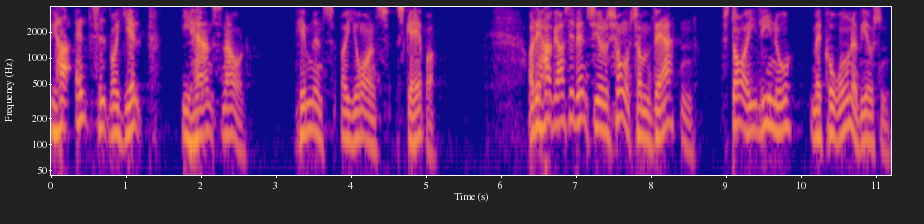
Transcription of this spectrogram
Vi har altid vores hjælp i Herrens navn, himlens og jordens skaber. Og det har vi også i den situation, som verden står i lige nu med coronavirusen.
